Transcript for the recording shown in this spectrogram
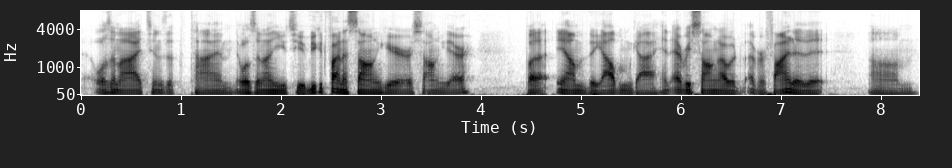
It wasn't on iTunes at the time. It wasn't on YouTube. You could find a song here or a song there, but you know, I'm a big album guy, and every song I would ever find of it um,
